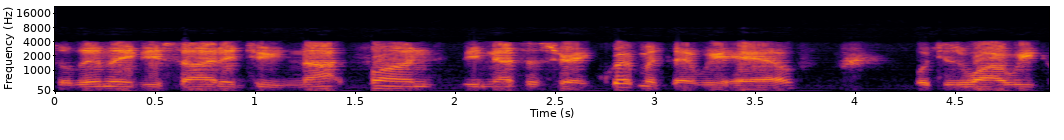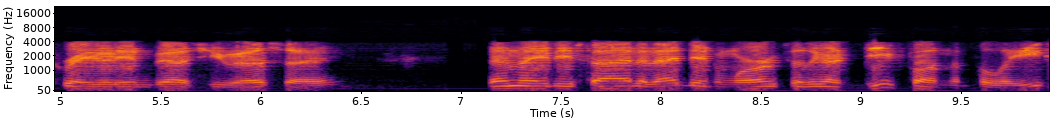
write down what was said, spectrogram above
So then they decided to not fund the necessary equipment that we have, which is why we created Invest USA. Then they decided that didn't work, so they're going to defund the police.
